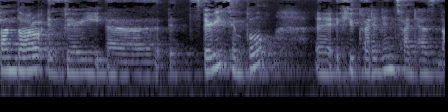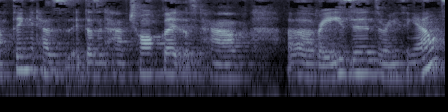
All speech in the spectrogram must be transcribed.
Pandoro is very, uh, it's very simple. Uh, if you cut it inside, it has nothing. It has, it doesn't have chocolate, it doesn't have uh, raisins or anything else.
